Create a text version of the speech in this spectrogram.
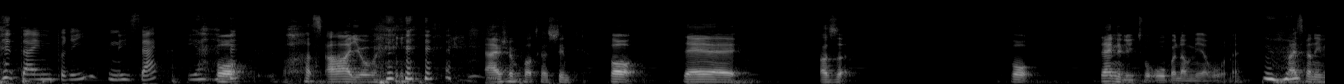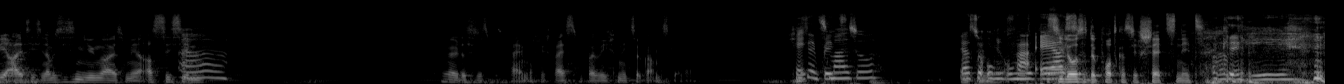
mit deinen Briefen, ich sag's dir. von was? Ah, ja. Nein, schon im Podcast, stimmt. Von der, also von den Leuten, die oben an mir wohnen. Ich weiß gar nicht, wie alt sie sind, aber sie sind jünger als mir. Also sie sind, Ah. Ja, das ist jetzt ein bisschen peinlich, ich weiß im Fall wirklich nicht so ganz genau. Schätz mal so. Ja, so ungefähr. Sie hören den Podcast, ich schätze nicht. Okay. Okay.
